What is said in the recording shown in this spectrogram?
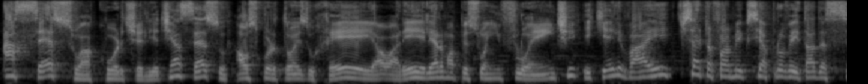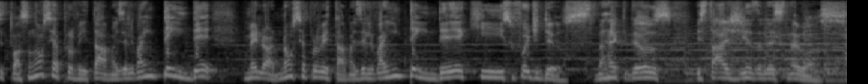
acesso à corte ali, ele tinha acesso aos portões do rei, ao harém, ele era uma pessoa influente e que ele vai, de certa forma, meio que se aproveitar dessa situação, não se aproveitar, mas ele vai entender, melhor, não se aproveitar, mas ele vai entender que isso foi de Deus, né? Que Deus está agindo nesse negócio.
